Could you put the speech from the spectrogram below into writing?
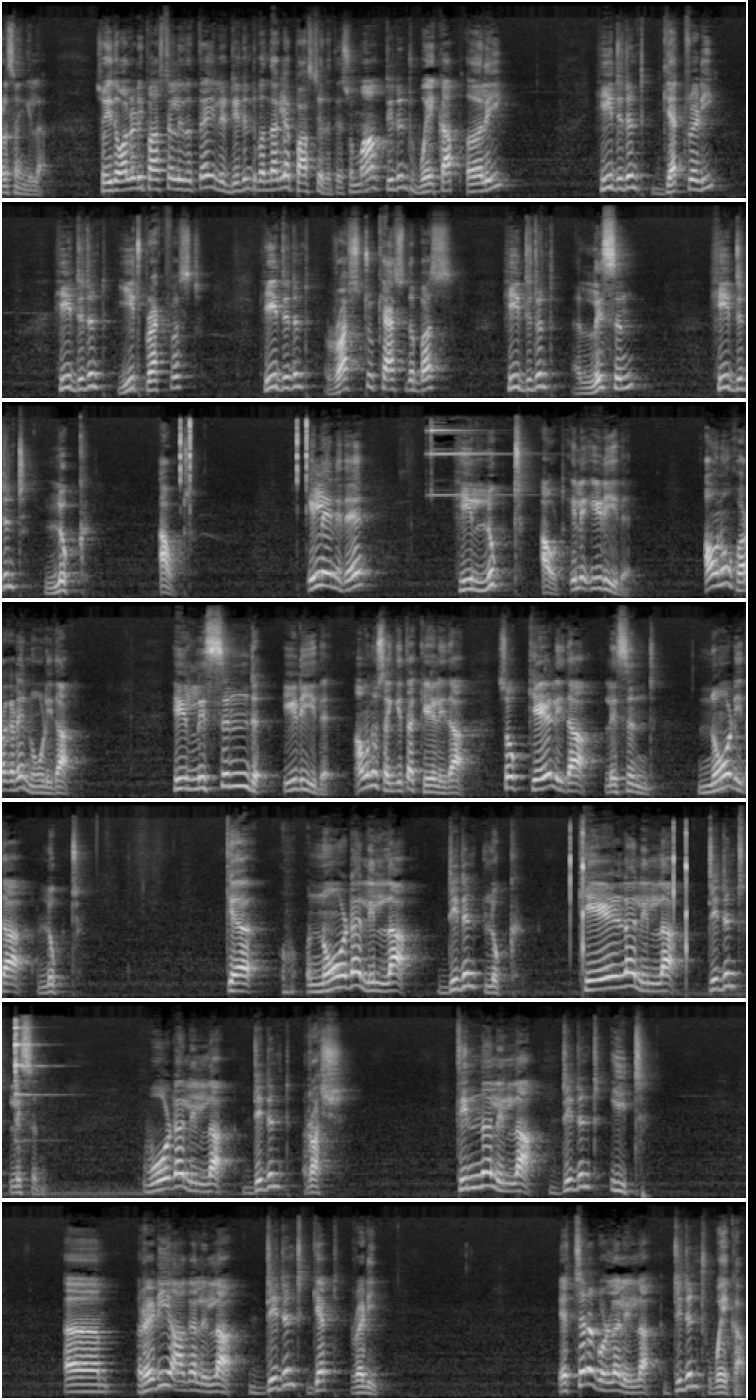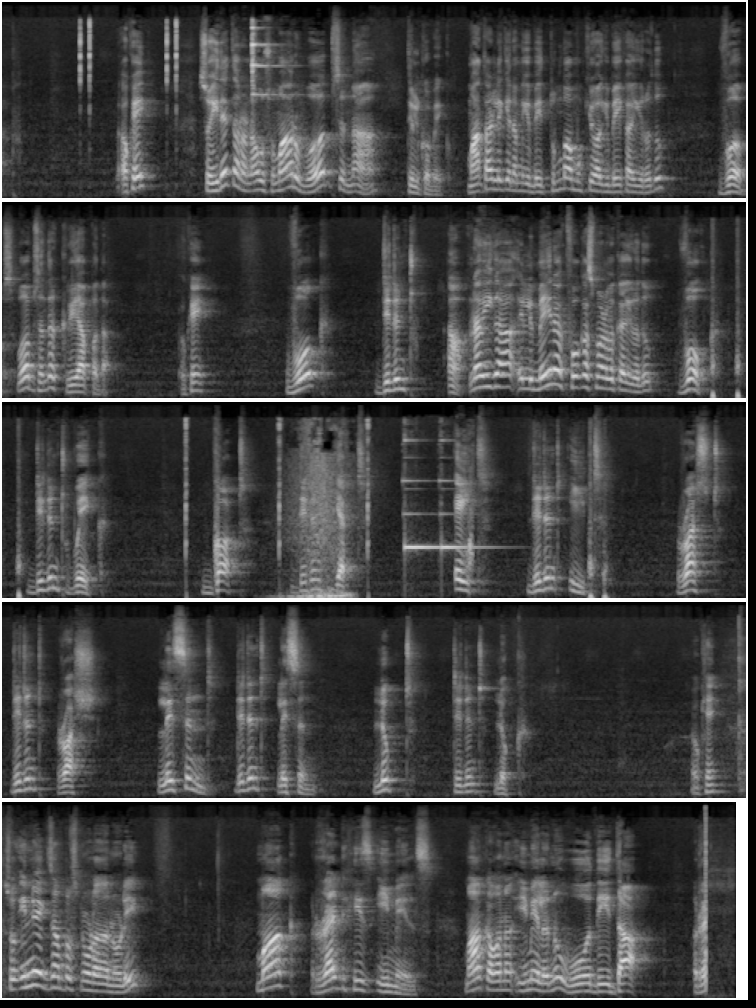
ಬಳಸೋಂಗಿಲ್ಲ. So ಇದು already ಪಾಸ್ಟಲ್ಲಿ ಇರುತ್ತೆ. ಇಲ್ಲಿ ಡಿಡೆಂಟ್ ಬಂದಾಗಲೇ ಪಾಸ್ಟ್ ಇರುತ್ತೆ. So Mark didn't wake up early he didn't get ready he didn't eat breakfast he didn't rush to catch the bus he didn't listen he didn't look out ಇಲ್ಲೇನಿದೆ? He looked out ಇಲ್ಲಿ ಇಡಿ ಇದೆ. ಅವನು ಹೊರಗಡೆ ನೋಡಿದ. ಹೀ listened ಇಡಿ ಇದೆ. ಅವನು ಸಂಗೀತ ಕೇಳಿದ. So ಕೇಳಿದ ಲಿಸನ್ಡ್ ನೋಡಿದ ಲುಕ್ಡ್ ಕೆ, ನೋಡಲಿಲ್ಲ ಡಿಡೆಂಟ್ ಲುಕ್ ಕೇಳಲಿಲ್ಲ ಡಿಡೆಂಟ್ ಲಿಸನ್ ಓಡಲಿಲ್ಲ ಡಿಡೆಂಟ್ ರಶ್ ತಿನ್ನಲಿಲ್ಲ ಡಿಡೆಂಟ್ ಈಟ್ ರೆಡಿ ಆಗಲಿಲ್ಲ didn't get ready ಎಚ್ಚರಗೊಳ್ಳಲಿಲ್ಲ didn't wake up okay so ಇದೇ ಥರ ನಾವು ಸುಮಾರು ವರ್ಬ್ಸನ್ನು ತಿಳ್ಕೊಬೇಕು. ಮಾತಾಡಲಿಕ್ಕೆ ನಮಗೆ ಬೇ ತುಂಬ ಮುಖ್ಯವಾಗಿ ಬೇಕಾಗಿರೋದು ವರ್ಬ್ಸ್ ವರ್ಬ್ಸ್ ಅಂದರೆ ಕ್ರಿಯಾಪದ. ಓಕೆ ವೋಕ್ ಡಿಡೆಂಟ್ ಹಾಂ ನಾವೀಗ ಇಲ್ಲಿ ಮೇಯ್ನಾಗಿ ಫೋಕಸ್ ಮಾಡಬೇಕಾಗಿರೋದು woke didn't wake got didn't get ate didn't eat rushed didn't rush listened didn't listen looked didn't look okay so ಇನ್ನೂ ಎಕ್ಸಾಂಪಲ್ಸ್ ನೋಡೋಣ ನೋಡಿ. Mark read his emails Mark ಅವನ ಇಮೇಲನ್ನು ಓದಿದ.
